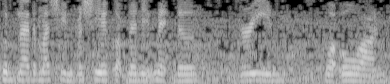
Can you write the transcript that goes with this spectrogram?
put it in the machine for shake up, then it make the green what we want.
